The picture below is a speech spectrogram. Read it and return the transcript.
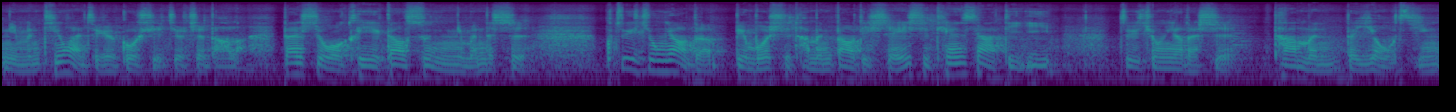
你们听完这个故事就知道了。但是我可以告诉你们的是，最重要的并不是他们到底谁是天下第一，最重要的是他们的友情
